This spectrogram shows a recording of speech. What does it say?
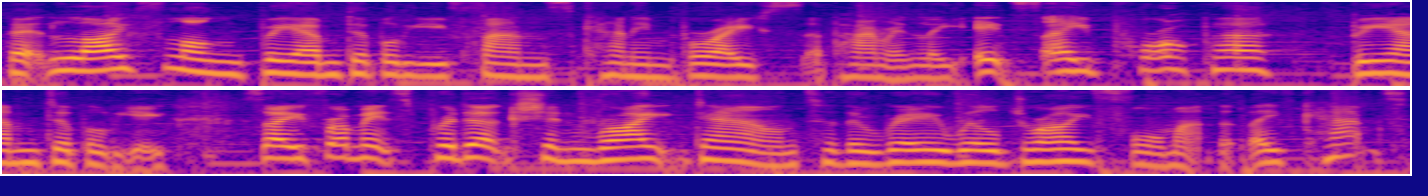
that lifelong BMW fans can embrace, apparently. It's a proper BMW. So, from its production right down to the rear wheel drive format that they've kept,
